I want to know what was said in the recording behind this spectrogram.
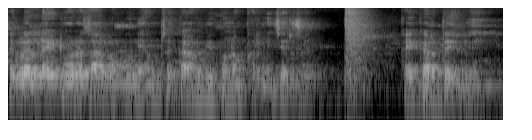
सगळं लाईटवरच अवलंबून आहे आमचं काम बी पुन्हा फर्निचरचं. काही करता येत नाही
